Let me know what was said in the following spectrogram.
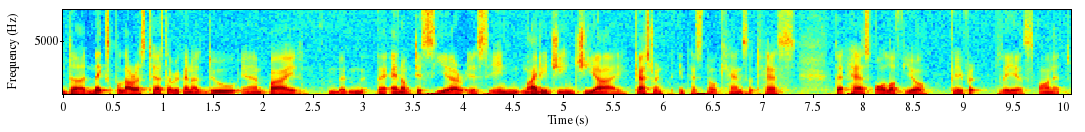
the next Polaris test that we're going to do uh, by the end of this year is a 90-gene GI, gastrointestinal cancer test, that has all of your favorite players on it.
